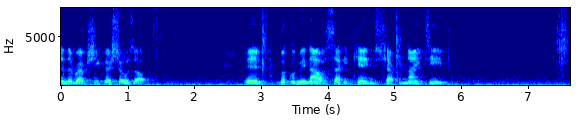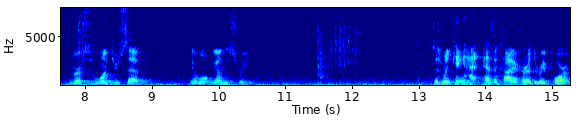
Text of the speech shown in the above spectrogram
And the Rabshakeh shows up. And look with me now at 2 Kings chapter 19, verses 1 through 7. It won't be on the screen. It says, When King Hezekiah heard the report,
